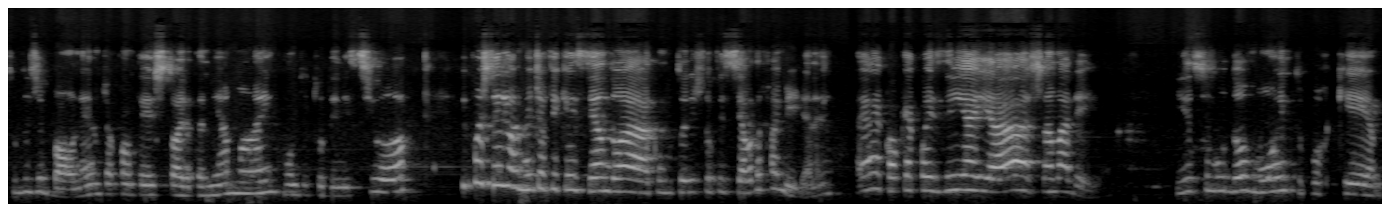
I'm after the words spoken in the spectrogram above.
tudo de bom, né? Eu já contei a história da minha mãe, quando tudo iniciou, posteriormente eu fiquei sendo a computadorista oficial da família, né? É, qualquer coisinha aí, ah, chama a lei. Isso mudou muito, porque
